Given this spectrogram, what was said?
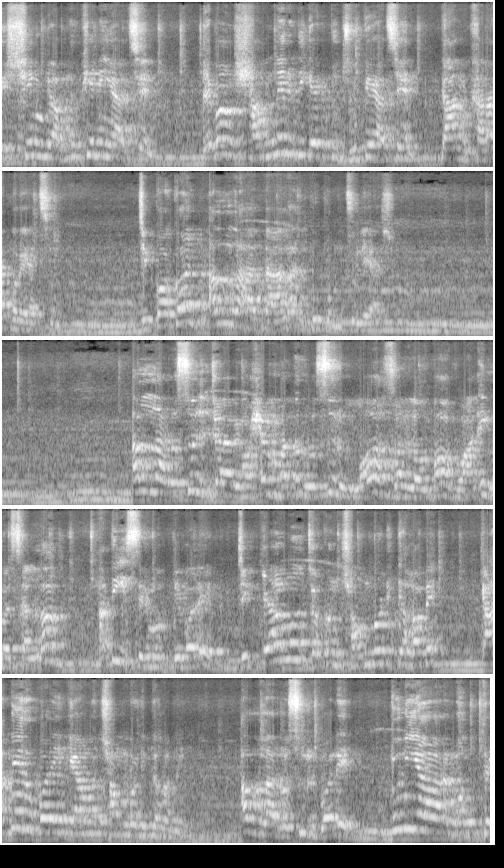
এই সিংহা মুখে নিয়ে আছেন এবং সামনের দিকে একটু ঝুঁকে আছেন, কান খাড়া করে আছেন। যে কখন আল্লাহ তালা হুকুম চলে আসবে। আল্লাহ রসুল জনাবে মোহাম্মদ রসুল্লাহ সাল্লাল্লাহু আলাইহি ওয়াসাল্লাম হাদিসের মধ্যে বলে যে কিয়ামত যখন সংগঠিত হবে, কাদের উপরে কিয়ামত সংগঠিত হবে? আল্লাহ রসুল বলে, দুনিয়ার মধ্যে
